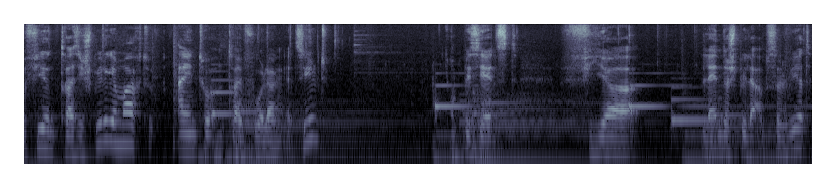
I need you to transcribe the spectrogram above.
34 Spiele gemacht, ein Tor und drei Vorlagen erzielt und bis jetzt vier Länderspiele absolviert.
